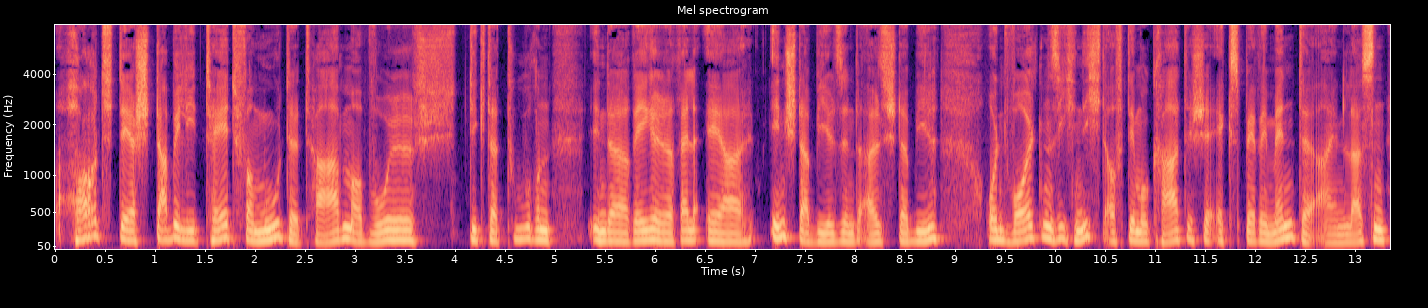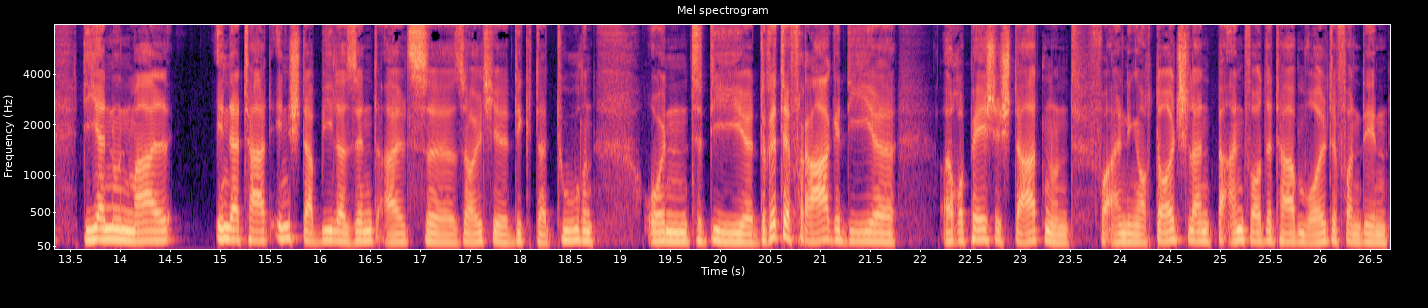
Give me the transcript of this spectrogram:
Hort der Stabilität vermutet haben, obwohl Diktaturen in der Regel eher instabil sind als stabil und wollten sich nicht auf demokratische Experimente einlassen, die ja nun mal in der Tat instabiler sind als äh, solche Diktaturen. Und die dritte Frage, die äh, europäische Staaten und vor allen Dingen auch Deutschland beantwortet haben wollte von den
